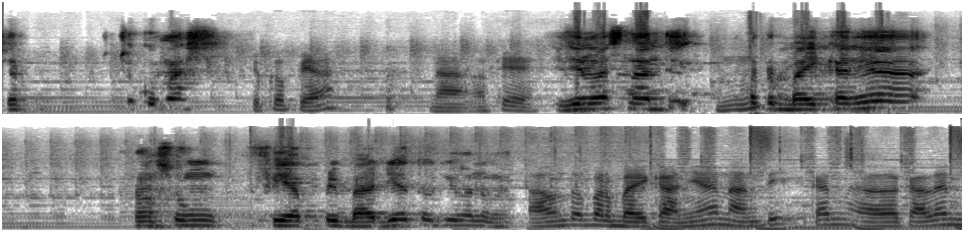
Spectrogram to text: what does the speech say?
Siap. Cukup mas. Cukup ya. Nah oke. Okay. Izin mas nanti hmm? perbaikannya langsung via pribadi atau gimana mas? Nah, untuk perbaikannya nanti kan uh, kalian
